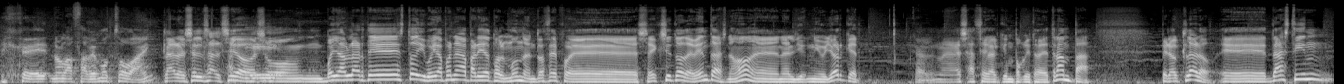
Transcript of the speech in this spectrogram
Es que no la sabemos todas, ¿eh? Claro, es el salseo. Aquí- es un, voy a hablar de esto y voy a poner a parir a todo el mundo. Entonces, pues, éxito de ventas, ¿no? En el New Yorker. Claro. Es hacer aquí un poquito de trampa. Pero claro, eh, Dustin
